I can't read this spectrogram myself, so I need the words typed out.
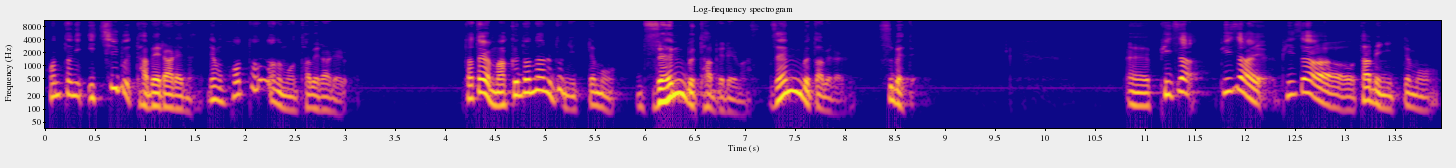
本当に一部食べられない。でもほとんどのもの食べられる。例えばマクドナルドに行っても全部食べれます。全部食べられる。全て、えー、ピザ。ピザピザを食べに行っても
